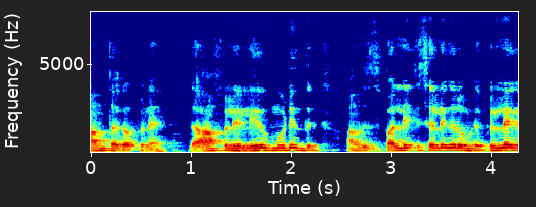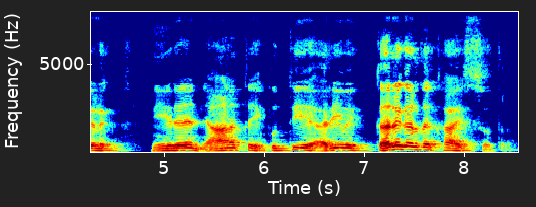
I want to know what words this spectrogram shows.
ஆம் தகப்பனே இந்த ஆஃபில் லீவ் முடிந்து அவர் பள்ளிக்கு செல்லுகிற உங்களுடைய பிள்ளைகளுக்கு நீரே ஞானத்தை புத்தியை அறிவை தருகிறத காய் சுத்திரம்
